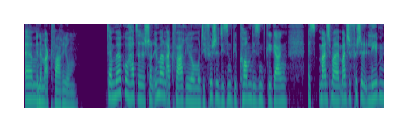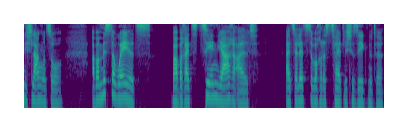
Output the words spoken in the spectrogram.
ähm, in einem Aquarium. der Mirko hatte schon immer ein Aquarium und die Fische, die sind gekommen, die sind gegangen. Es manchmal, manche Fische leben nicht lang und so. Aber Mr. Wales war bereits zehn Jahre alt, als er letzte Woche das Zeitliche segnete.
